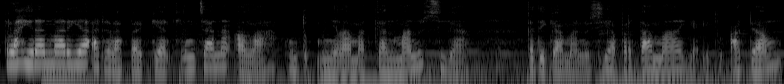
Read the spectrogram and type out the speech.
Kelahiran Maria adalah bagian rencana Allah untuk menyelamatkan manusia ketika manusia pertama yaitu Adam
